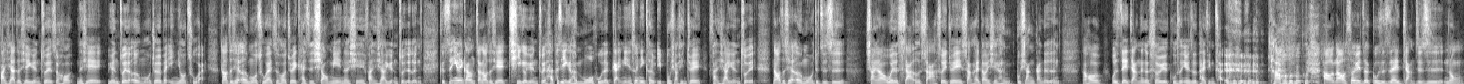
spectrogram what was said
犯下这些原罪之后，那些原罪的恶魔就会被引诱出来，然后这些恶魔出来之后，就会开始消灭那些犯下原罪的人。可是因为刚刚讲到这些七个原罪，它它是一个很模糊的概念，所以你可能一不小心就会犯下原罪。然后这些恶魔就只是想要为了杀而杀，所以就会伤害到一些很不相干的人。然后我就直接讲那个色欲故事，因为真的太精彩了。好好，然后色欲这个故事是在讲就是那种。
